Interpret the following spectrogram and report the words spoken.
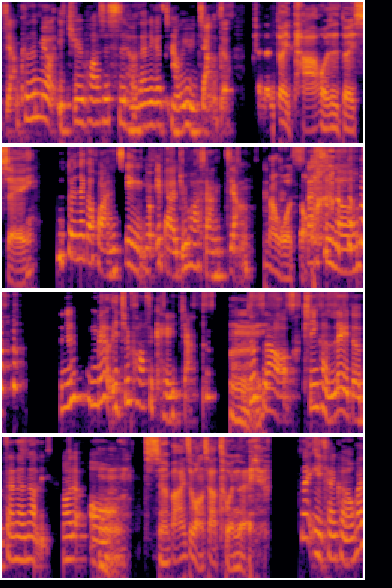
讲，可是没有一句话是适合在那个场域讲的。可能对他，或是对谁？对那个环境，有一百句话想讲。那我懂。但是呢，你没有一句话是可以讲的。嗯，你就只好心很累的站在那里，然后就哦，嗯、只能把它一直往下吞哎。那以前可能会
